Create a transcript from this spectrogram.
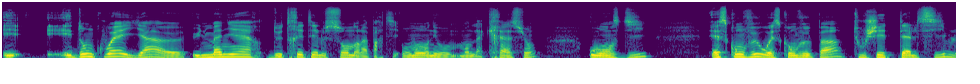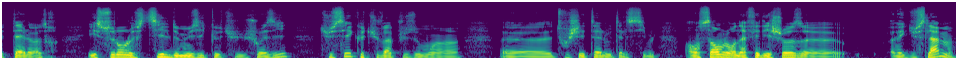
Et, et donc ouais, il y a une manière de traiter le son dans la partie au moment où on est au moment de la création, où on se dit est-ce qu'on veut ou est-ce qu'on veut pas toucher telle cible, telle autre, et selon le style de musique que tu choisis, tu sais que tu vas plus ou moins euh, toucher telle ou telle cible. Ensemble, on a fait des choses euh, avec du slam,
